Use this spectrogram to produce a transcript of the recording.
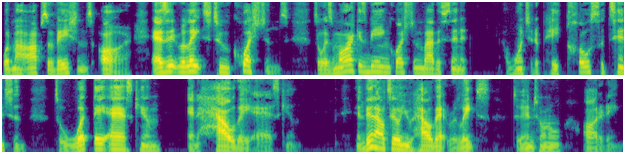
what my observations are as it relates to questions. So, as Mark is being questioned by the Senate, I want you to pay close attention to what they ask him and how they ask him. And then I'll tell you how that relates to internal auditing.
